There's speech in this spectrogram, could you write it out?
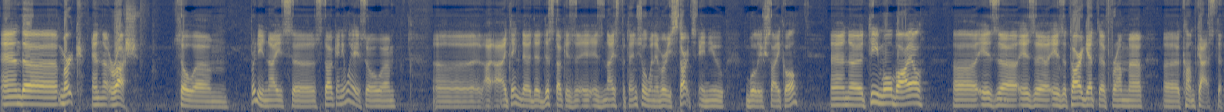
and uh, Merck and Roche. So um, pretty nice uh, stock anyway. So um, uh, I, I, think that, that this stock is is nice potential whenever it starts a new bullish cycle. And uh, T-Mobile uh, is is is a target from Comcast.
